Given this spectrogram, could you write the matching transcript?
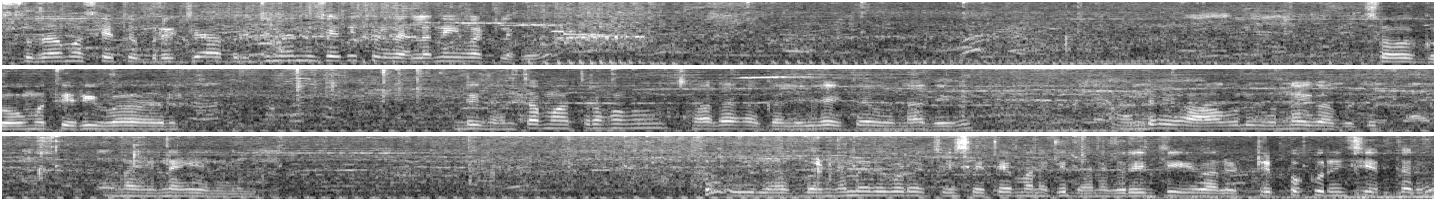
సుధామ సేతు బ్రిడ్జ్ ఆ బ్రిడ్జ్ మీద నుంచి అయితే ఇప్పుడు వెళ్ళనివ్వట్లేదు సో గోమతి రివర్ అంటే ఇదంతా మాత్రం చాలా గలీజ్ అయితే ఉన్నది అంటే ఆవులు ఉన్నాయి కాబట్టి ఉన్నాయి ఉన్నాయి అనేది సో ఇలా బండ మీద కూడా వచ్చేసి అయితే మనకి దాని గురించి వాళ్ళ ట్రిప్ గురించి చెప్తారు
